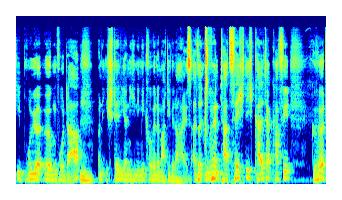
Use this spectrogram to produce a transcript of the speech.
die Brühe irgendwo da. Hm. Und ich stelle die ja nicht in die Mikrowelle, mache die wieder heiß. Also insofern tatsächlich kalter Kaffee gehört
